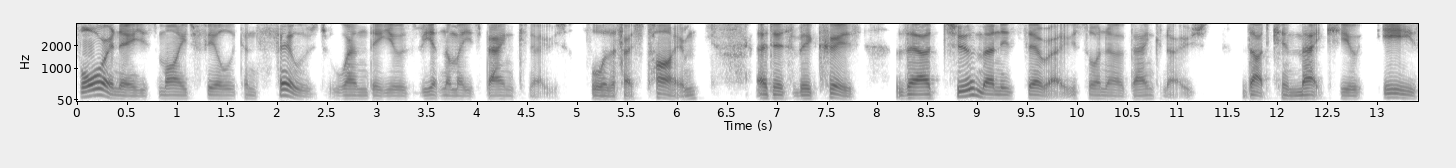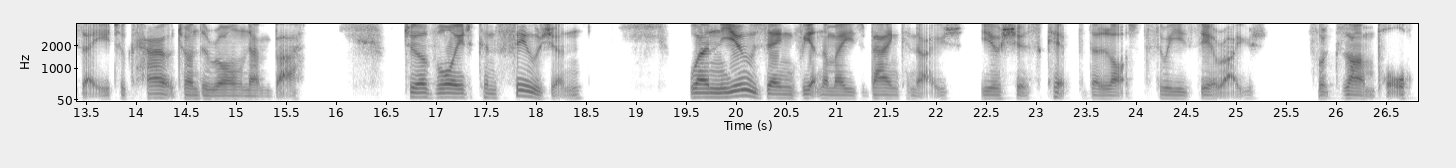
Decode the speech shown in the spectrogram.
Foreigners might feel confused when they use Vietnamese banknotes for the first time. It is because there are too many zeros on a banknote that can make you easy to count on the wrong number. To avoid confusion, when using Vietnamese banknotes, you should skip the last three zeros. For example,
